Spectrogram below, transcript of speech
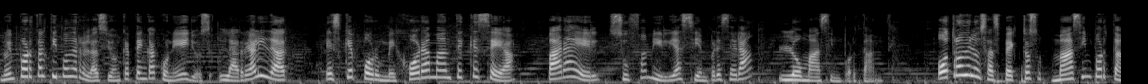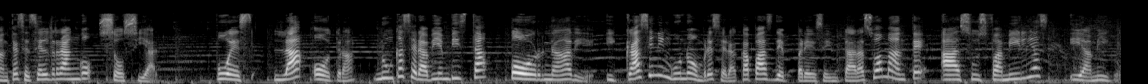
No importa el tipo de relación que tenga con ellos, la realidad es que por mejor amante que sea, para él su familia siempre será lo más importante. Otro de los aspectos más importantes es el rango social, pues la otra nunca será bien vista por nadie y casi ningún hombre será capaz de presentar a su amante a sus familias y amigos.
